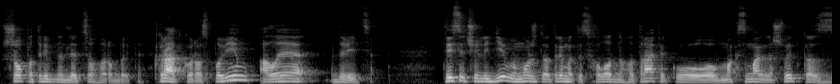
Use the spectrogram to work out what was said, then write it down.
Що потрібно для цього робити? Кратко розповім, але дивіться. Тисячу лідів ви можете отримати з холодного трафіку максимально швидко з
